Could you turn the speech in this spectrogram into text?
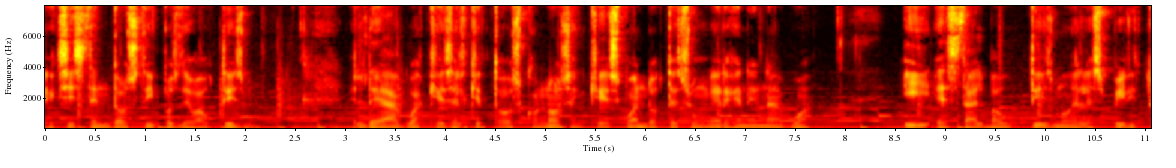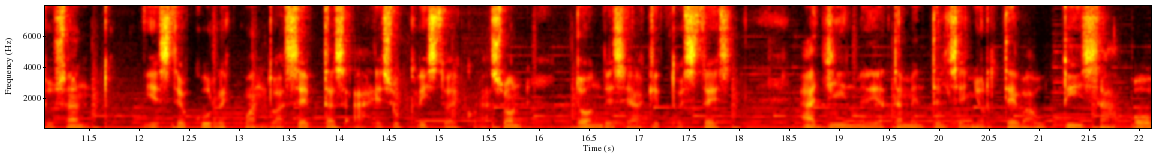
Existen dos tipos de bautismo el de agua, que es el que todos conocen, que es cuando te sumergen en agua, y está el bautismo del Espíritu Santo, y este ocurre cuando aceptas a Jesucristo de corazón, donde sea que tú estés. Allí inmediatamente el Señor te bautiza o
